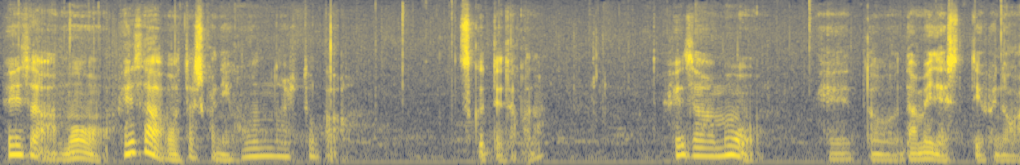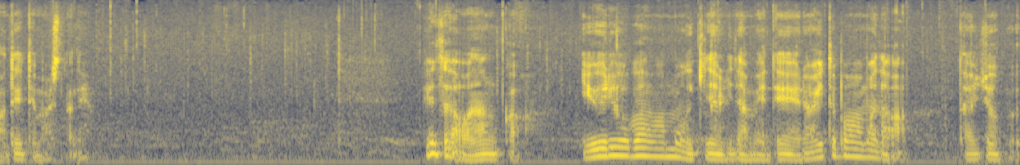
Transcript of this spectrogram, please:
フェザーも、フェザーは確か日本の人が作ってたかな。フェザーも、えっ、ー、と、ダメですっていうのが出てましたね。フェザーはなんか、有料版はもういきなりダメで、ライト版はまだ大丈夫。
